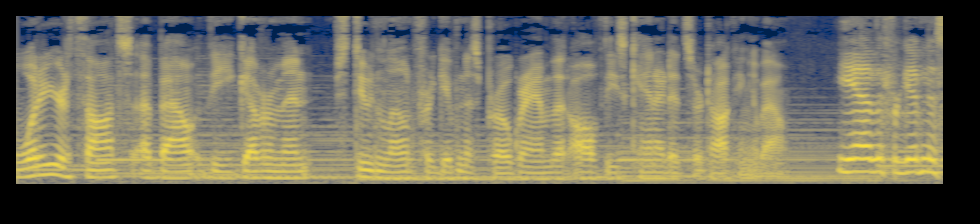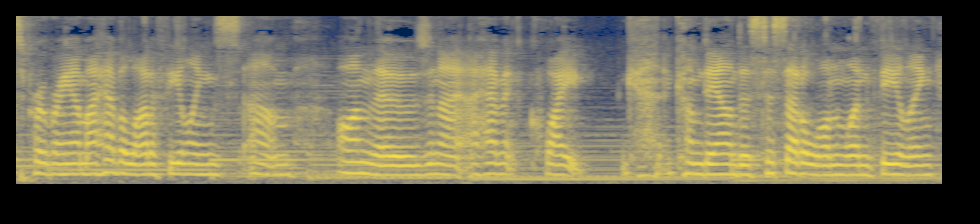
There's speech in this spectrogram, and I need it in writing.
What are your thoughts about the government student loan forgiveness program that all of these candidates are talking about? Yeah, the forgiveness program, I have a lot of feelings um, on those, and I, I haven't quite come down to, to settle on one feeling.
